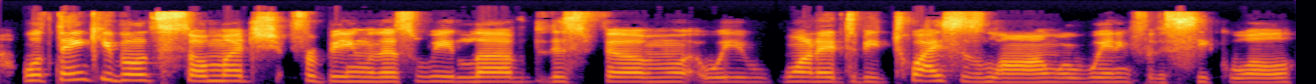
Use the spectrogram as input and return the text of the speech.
well, thank you both so much for being with us. We loved this film. We wanted it to be twice as long. We're waiting for the sequel.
